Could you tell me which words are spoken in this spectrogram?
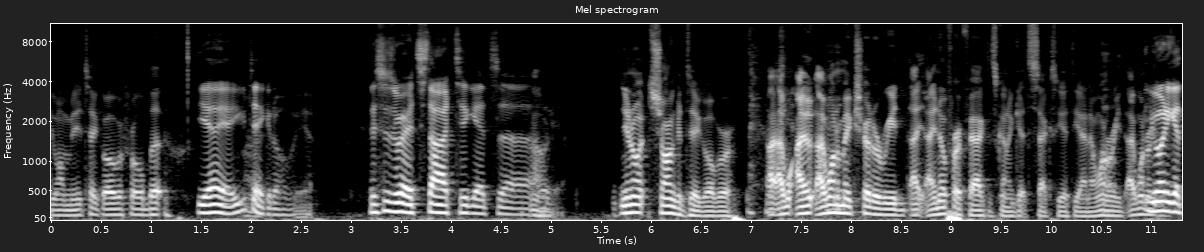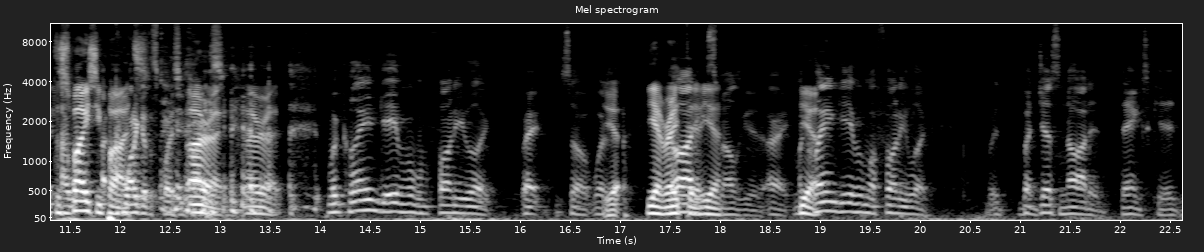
you want me to take over for a little bit? yeah, yeah, you can take it over. Yeah, this is where it starts to get. Uh, Oh. oh yeah. You know what? Sean can take over. I, I, I want to make sure to read. I, I know for a fact it's going to get sexy at the end. I want to read. I want to. You want to get the spicy I, parts. I want to get the spicy All parts. right, all right. McClane gave him a funny look. Right. So what? Yeah. Yeah, right God, there. he Yeah. smells good. All right. Yeah. McClane gave him a funny look, but but just nodded. Thanks, kid.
